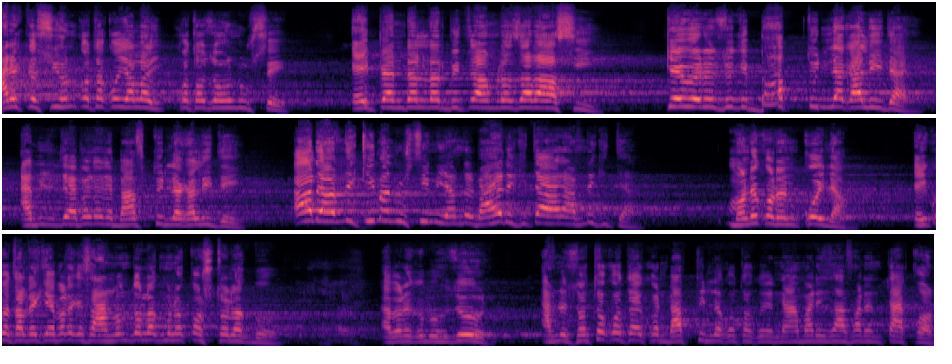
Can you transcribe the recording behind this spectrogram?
আরেকটা সিহন কথা কই আলাই কথা যখন উঠছে এই প্যান্ডেলটার ভিতরে আমরা যারা আছি কেউ এর যদি বাপ তুল্লা গালি দেয় আমি যদি এবার বাপ তুল্লা গালি দেই আর আপনি কি মানুষ চিনি? আপনার বাইরে কিতা আর আপনি কিতা মনে করেন কইলাম এই কথাটা কি এবার কাছে আনন্দ লাগবো না কষ্ট লাগবো? এবারে কবি হুজুর আপনি যত কথা কন বাপ তুল্লা কথা কইেন না আমারে যা পারেন তা কন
